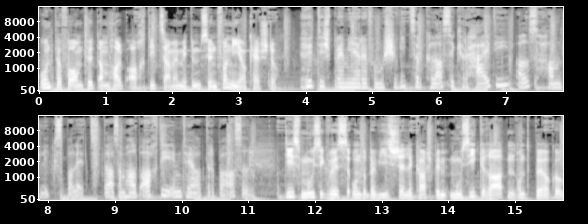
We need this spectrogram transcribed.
und performt heute am halb acht zusammen mit dem Symphonieorchester. Heute ist Premiere vom Schweizer Klassiker Heidi als Handlungsballett. Das am halb acht im Theater Basel. Dies Musikwissen unter Beweis stellen kannst du beim Musikraten und Burger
